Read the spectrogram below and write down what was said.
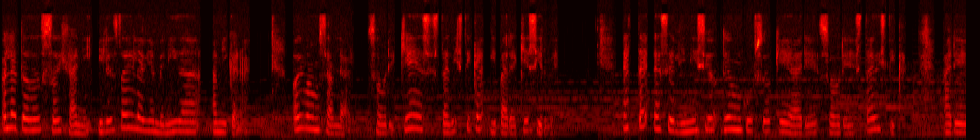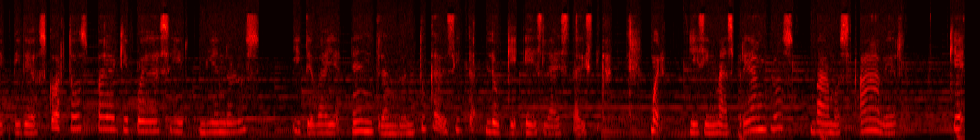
Hola a todos, soy Hani y les doy la bienvenida a mi canal. Hoy vamos a hablar sobre qué es estadística y para qué sirve. Este es el inicio de un curso que haré sobre estadística. Haré videos cortos para que puedas ir viéndolos y te vaya entrando en tu cabecita lo que es la estadística. Bueno, y sin más preámbulos, vamos a ver qué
